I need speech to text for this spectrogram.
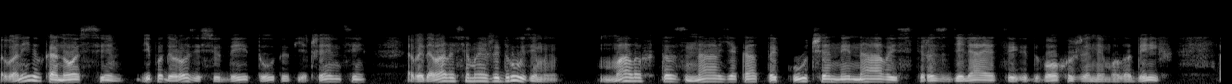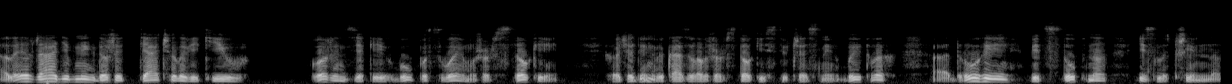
Вони в каноссі і по дорозі сюди, тут, у П'яченці, видавалися майже друзями. Мало хто знав, яка пекуча ненависть розділяє цих двох уже немолодих, але жадібних до життя чоловіків, кожен з яких був по-своєму жорстокий, хоч один виказував жорстокість у чесних битвах, а другий підступно і злочинно.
